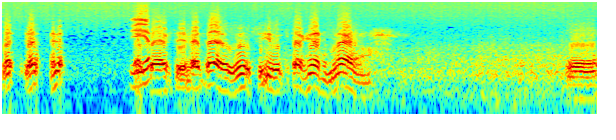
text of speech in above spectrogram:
Yep, yep, yep. Yep. That's what I see about that. We'll see what the fuck happens now. So,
